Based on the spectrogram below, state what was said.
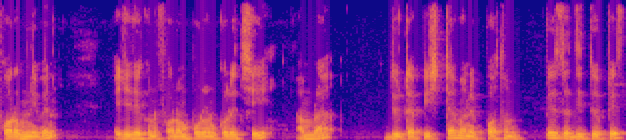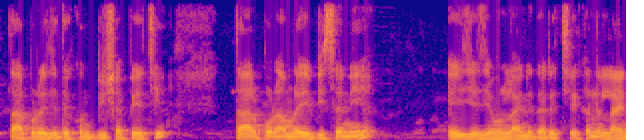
ফর্ম নেবেন। এই যে দেখুন, ফর্ম পূরণ করেছি আমরা। দুইটা পৃষ্ঠা মানে প্রথম পেজ দ্বিতীয় পেজ। তারপরে যে দেখুন, ভিসা পেয়েছি। তারপর আমরা এই ভিসা নিয়ে এই যে যেমন লাইনে দাঁড়িয়েছি, এখানে লাইন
